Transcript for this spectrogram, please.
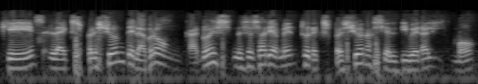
que es la expresión de la bronca, no es necesariamente una expresión hacia el liberalismo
